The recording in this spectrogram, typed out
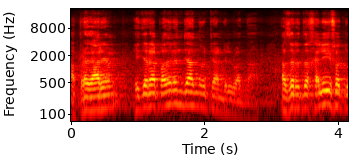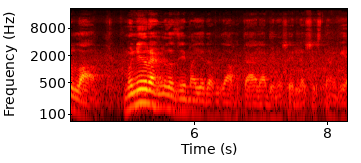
അപ്രകാരം ഹിജറ പതിനഞ്ചാം നൂറ്റാണ്ടിൽ വന്ന ഹസരത്ത് ഖലീഫത്തുള്ള മുനീർ അഹമ്മദ് അസീം അയ്യദാഹു താല ബിനുസൈലീസ് നൽകിയ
